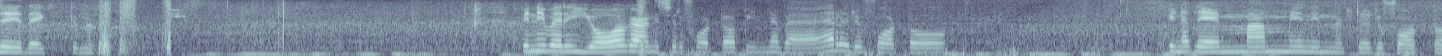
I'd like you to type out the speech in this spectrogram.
ചെയ്തേക്കുന്നത്. പിന്നെ ഇവർ യോഗ കാണിച്ചൊരു ഫോട്ടോ പിന്നെ വേറൊരു ഫോട്ടോ. പിന്നെ ദേ മമ്മി നിന്നിട്ടൊരു ഫോട്ടോ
